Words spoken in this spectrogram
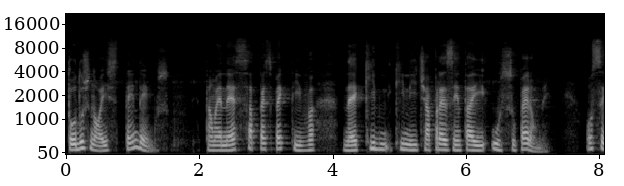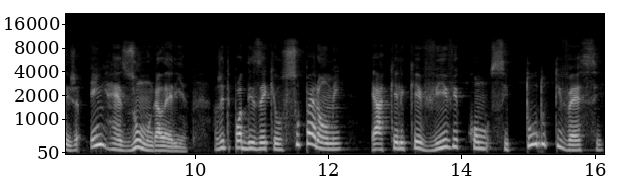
todos nós tendemos. Então é nessa perspectiva né, que, que Nietzsche apresenta aí o super-homem. Ou seja, em resumo, galerinha, a gente pode dizer que o super-homem é aquele que vive como se tudo tivesse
